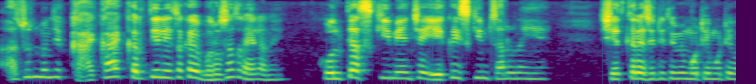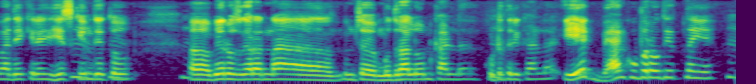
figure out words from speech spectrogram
अजून म्हणजे काय काय करतील याचा काही भरोसाच राहिला नाही. कोणत्या स्कीम यांच्या एकही स्कीम चालू नाही आहे शेतकऱ्यासाठी तुम्ही मोठे मोठे वादे केले हे स्कीम देतो. बेरोजगारांना तुमचं मुद्रा लोन काढलं कुठंतरी काढलं. एक बँक उभं राहू देत नाही आहे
